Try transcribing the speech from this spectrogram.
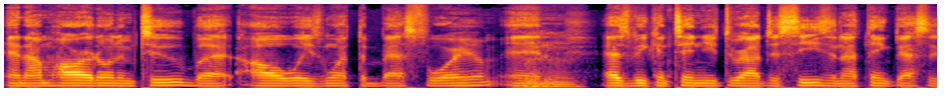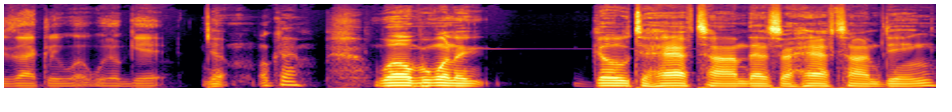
and I'm hard on him too, but I always want the best for him. And mm-hmm. as we continue throughout the season, I think that's exactly what we'll get. Yep. Okay. Well, we want to go to halftime. That's our halftime ding.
